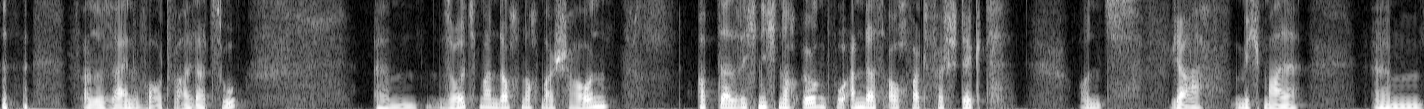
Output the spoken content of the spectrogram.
also seine Wortwahl dazu, ähm, sollte man doch nochmal schauen, ob da sich nicht noch irgendwo anders auch was versteckt und ja, mich mal ähm,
